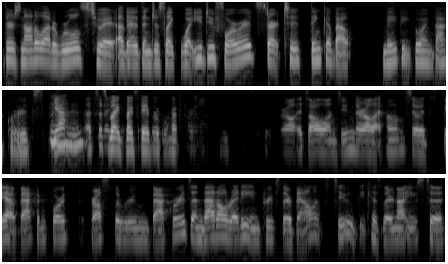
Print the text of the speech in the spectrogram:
there's not a lot of rules to it other Yeah. than just like what you do forward, start to think about maybe going backwards. Yeah. Mhm. That's what It's like my favorite We're one. we're all, it's all on Zoom. They're all at home, so it's yeah, back and forth across the room backwards, and that already improves their balance too because they're not used to.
